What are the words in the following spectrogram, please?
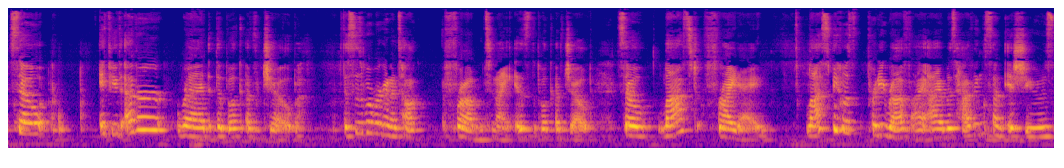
So, if you've ever read the book of Job, this is where we're going to talk from tonight is the book of Job. So last Friday, last week was pretty rough. I, I was having some issues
